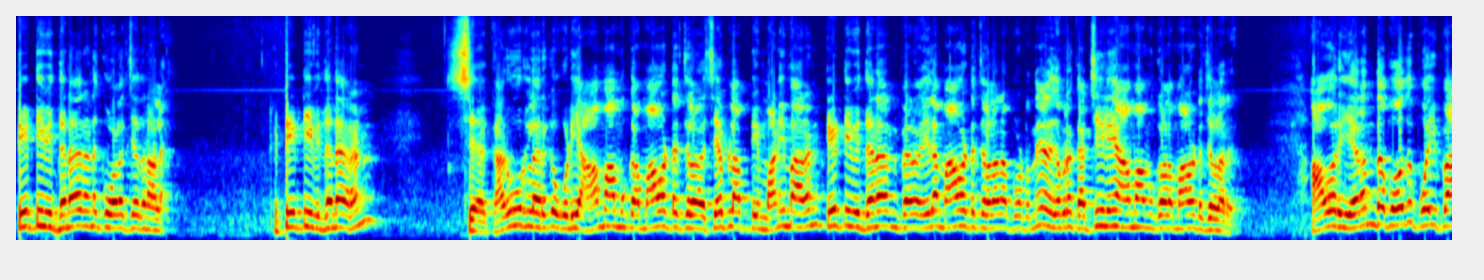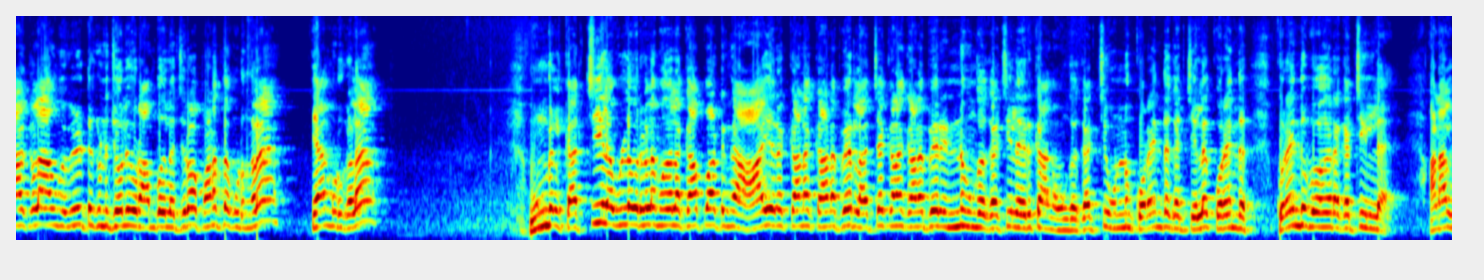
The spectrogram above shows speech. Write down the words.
டிடிவி தினகரனுக்கு உழைச்சதுனால. டிடிவி தினகரன் சே- கரூரில் இருக்கக்கூடிய அமமுக மாவட்ட செயலாளர் சேப்லாப்டி மணிமாறன் டிடிவி தினகரன் பேரவையில் மாவட்ட செயலராக போட்டிருந்தேன். அதுக்கப்புறம் கட்சியிலையும் அமமுகவில் மாவட்ட செயலாளர். அவர் இறந்தபோது போய் பார்க்கல அவங்க வீட்டுக்குன்னு சொல்லி ஒரு ஐம்பது லட்ச ரூபா பணத்தை கொடுங்களேன் ஏன் கொடுக்கல? உங்கள் கட்சியில் உள்ளவர்களை முதல்ல காப்பாட்டுங்க ஆயிரக்கணக்கான பேர் லட்சக்கணக்கான பேர் இன்னும் உங்கள் கட்சியில் இருக்காங்க. உங்கள் கட்சி இன்னும் குறைந்த கட்சி இல்லை குறைந்த குறைந்து போகிற கட்சி இல்லை. ஆனால்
